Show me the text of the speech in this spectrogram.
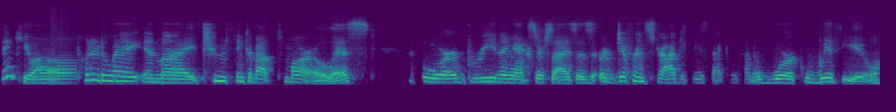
thank you, I'll put it away in my to think about tomorrow list or breathing exercises or different strategies that can kind of work with you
